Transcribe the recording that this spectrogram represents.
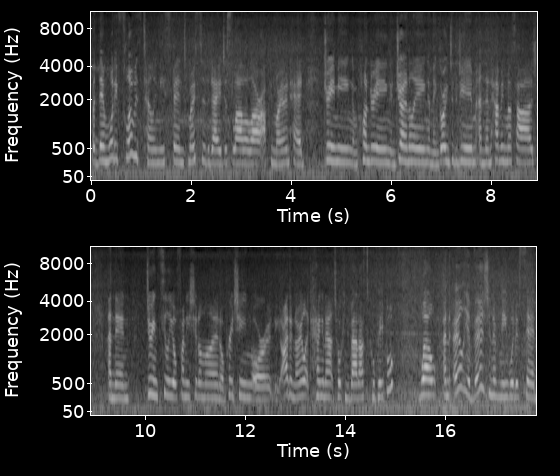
But then what if flow is telling me spend most of the day just la la la up in my own head, dreaming and pondering and journaling and then going to the gym and then having massage and then doing silly or funny shit online or preaching or I don't know, like hanging out talking to badass cool people. Well, an earlier version of me would have said,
